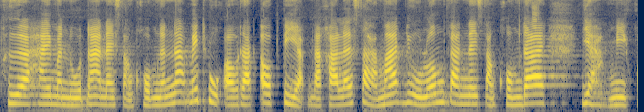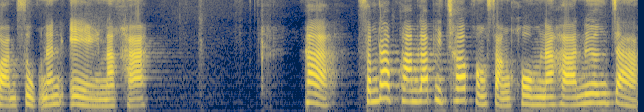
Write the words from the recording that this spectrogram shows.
เพื่อให้มนุษย์นะในสังคมนั้นนะไม่ถูกเอารัดเอาเปรียบนะคะ และสามารถอยู่ร่วมกันในสังคมได้อย่างมีความสุขนั่นเองนะคะค่ะสำหรับความรับผิดชอบของสังคมนะคะ เนื่องจาก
